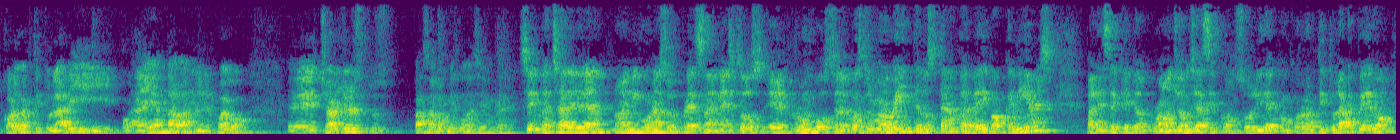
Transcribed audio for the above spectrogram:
coreback titular y por ahí andaban en el juego. Eh, Chargers, pues pasa lo mismo de siempre. Sí, la charrería, no hay ninguna sorpresa en estos eh, rumbos. En el puesto número 20, los Tampa Bay Buccaneers Parece que Ron Jones ya se consolida con corredor titular, pero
